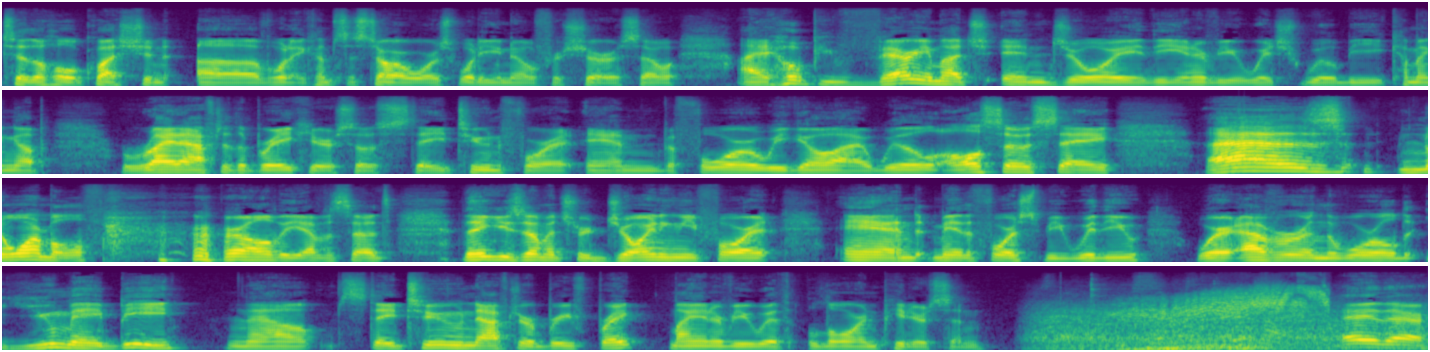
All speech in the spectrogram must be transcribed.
to the whole question of when it comes to Star Wars, what do you know for sure? So I hope you very much enjoy the interview, which will be coming up right after the break here. So stay tuned for it. And before we go, I will also say, as normal for all the episodes, thank you so much for joining me for it. And may the Force be with you wherever in the world you may be. Now, stay tuned after a brief break, my interview with Lorne Peterson. Hey there.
